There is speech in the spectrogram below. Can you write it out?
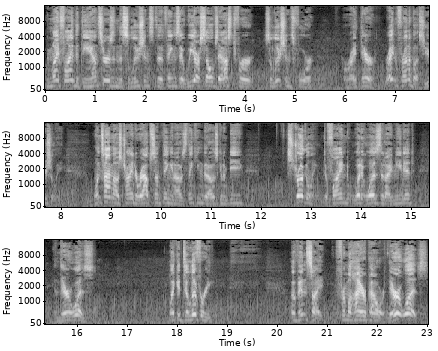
we might find that the answers and the solutions to the things that we ourselves asked for solutions for are right there, right in front of us, usually. One time I was trying to wrap something and I was thinking that I was going to be struggling to find what it was that I needed, and there it was. Like a delivery of insight from a higher power. There it was.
